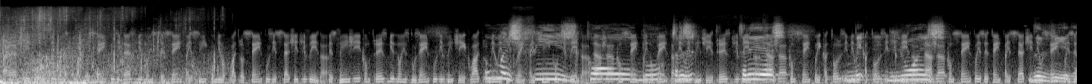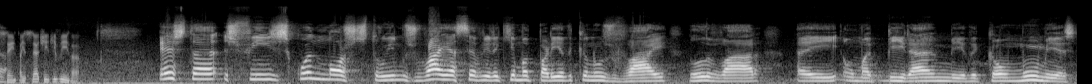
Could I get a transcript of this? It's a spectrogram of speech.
Para de com 1 milhões 410 milhões 65 mil 407 de vida. Esfinge com 3 milhões 224 mil Uma 55 de vida. com Naja com do- 190 três- mil 23 de vida. Naja com 114 mil 14 de vida. Naja com 177 de mil vida. 167 de vida. Esta esfinge, quando nós destruirmos, vai a se abrir aqui uma parede que nos vai levar aí uma pirâmide com múmias.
